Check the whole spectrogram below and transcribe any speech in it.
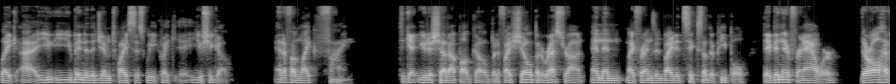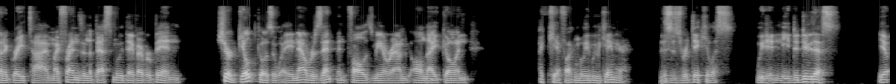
Like, uh, you you've been to the gym twice this week. Like, eh, you should go." And if I'm like, "Fine." To get you to shut up, I'll go. But if I show up at a restaurant and then my friends invited six other people, they've been there for an hour, they're all having a great time. My friend's in the best mood they've ever been. Sure, guilt goes away. Now resentment follows me around all night, going, I can't fucking believe we came here. This is ridiculous. we didn't need to do this. Yeah.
